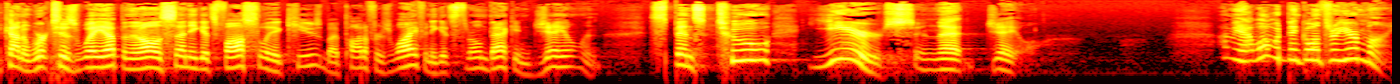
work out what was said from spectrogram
he kind of works his way up, and then all of a sudden he gets falsely accused by Potiphar's wife, and he gets thrown back in jail and spends two years in that jail. I mean, what would have been going through your mind?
